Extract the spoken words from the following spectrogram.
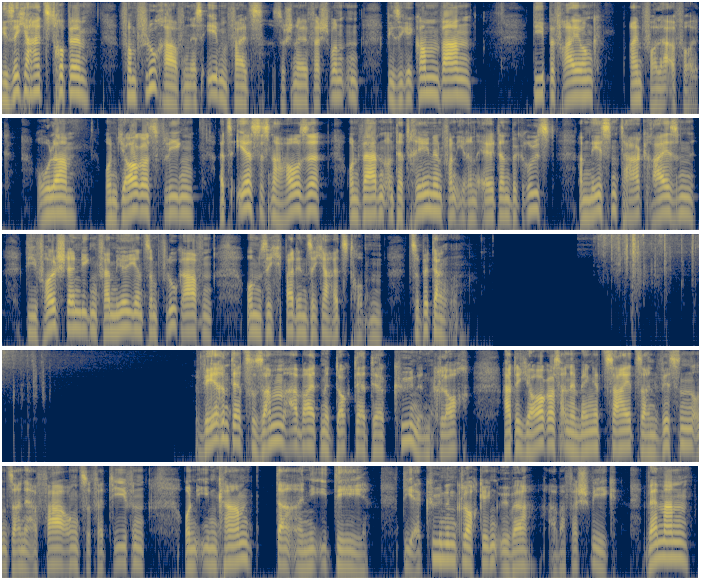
Die Sicherheitstruppe vom Flughafen ist ebenfalls so schnell verschwunden, wie sie gekommen waren. Die Befreiung ein voller Erfolg. Rola und Jorgos fliegen als erstes nach Hause und werden unter Tränen von ihren Eltern begrüßt. Am nächsten Tag reisen die vollständigen Familien zum Flughafen, um sich bei den Sicherheitstruppen zu bedanken. Während der Zusammenarbeit mit Dr. Dirk Kühnenkloch hatte Jorgos eine Menge Zeit, sein Wissen und seine Erfahrung zu vertiefen, und ihm kam da eine Idee, die er Kühnenkloch gegenüber aber verschwieg. Wenn man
